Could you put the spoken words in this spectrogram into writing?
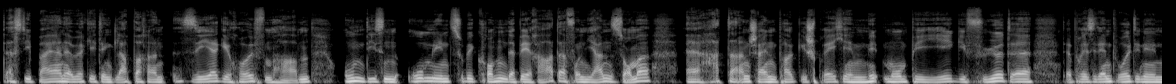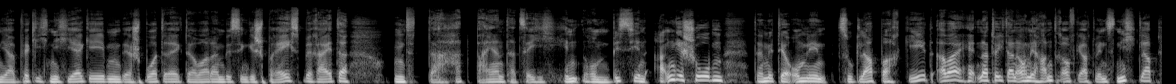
dass die Bayern ja wirklich den Gladbachern sehr geholfen haben, um diesen Omlin zu bekommen. Der Berater von Jan Sommer äh, hat da anscheinend ein paar Gespräche mit Montpellier geführt. Äh, der Präsident wollte ihn ja wirklich nicht hergeben. Der Sportdirektor war da ein bisschen gesprächsbereiter und da hat Bayern tatsächlich hintenrum ein bisschen angeschoben, damit der Omlin zu Gladbach geht. Aber hätte natürlich dann auch eine Hand drauf gehabt, wenn es nicht klappt,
